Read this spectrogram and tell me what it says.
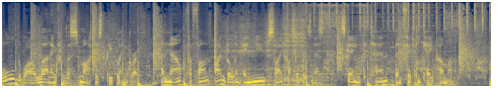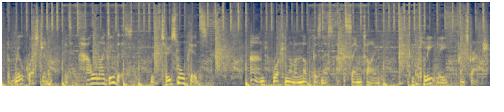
all the while learning from the smartest people in growth. And now, for fun, I'm building a new side hustle business, scaling to 10, then 50k per month. The real question is how will I do this with two small kids and working on another business at the same time, completely from scratch?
